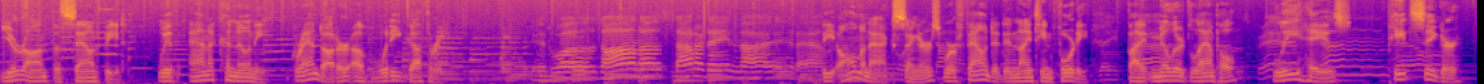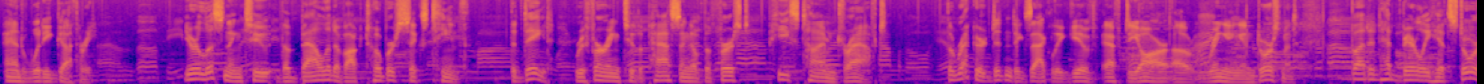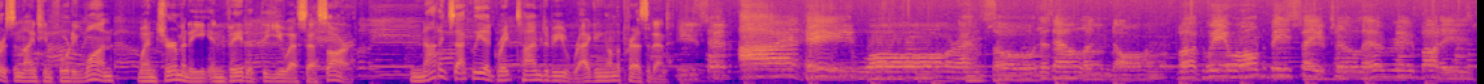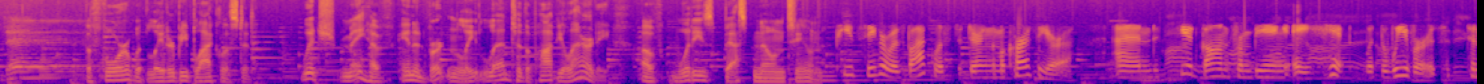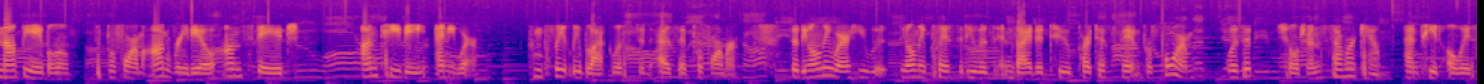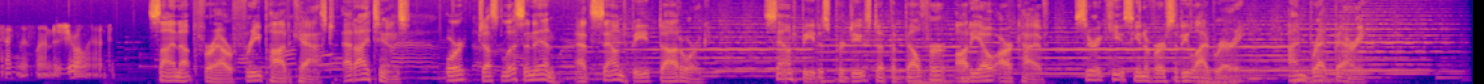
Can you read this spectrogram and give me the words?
You're on The Soundbeat with Anna Canoni, granddaughter of Woody Guthrie. It was on a Saturday night. The Almanac Singers were founded in 1940 by Millard Lampell, Lee Hays, Pete Seeger, and Woody Guthrie. You're listening to The Ballad of October 16th, the date referring to the passing of the first peacetime draft. The record didn't exactly give FDR a ringing endorsement, but it had barely hit stores in 1941 when Germany invaded the USSR. Not exactly a great time to be ragging on the president. He said, I hate war, and so does Eleanor. But we won't be safe till everybody's dead. The four would later be blacklisted, which may have inadvertently led to the popularity of Woody's best known tune. Pete Seeger was blacklisted during the McCarthy era, and he had gone from being a hit with the Weavers to not be able to perform on radio, on stage, on TV, anywhere. Completely blacklisted as a performer. So the only where he was, the only place that he was invited to participate and perform was at children's summer camp. And Pete always sang "This Land Is Your Land." Sign up for our free podcast at iTunes or just listen in at soundbeat.org. Soundbeat is produced at the Belfer Audio Archive, Syracuse University Library. I'm Brett Barry.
